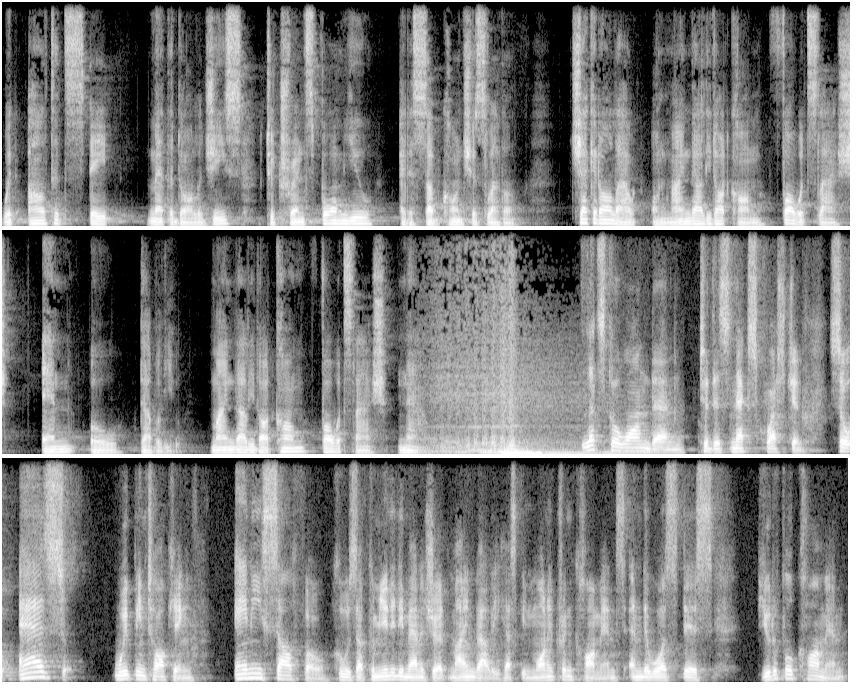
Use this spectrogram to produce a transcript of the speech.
with altered state methodologies to transform you at a subconscious level. Check it all out on mindvalley.com forward slash NOW. Mindvalley.com forward slash now. Let's go on then to this next question. So, as we've been talking, Annie Salfo, who is a community manager at Mindvalley, has been monitoring comments, and there was this beautiful comment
